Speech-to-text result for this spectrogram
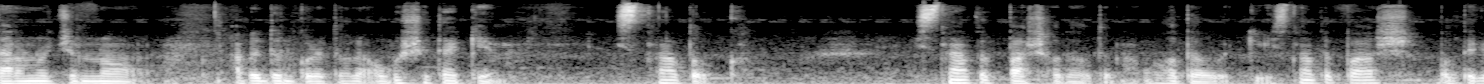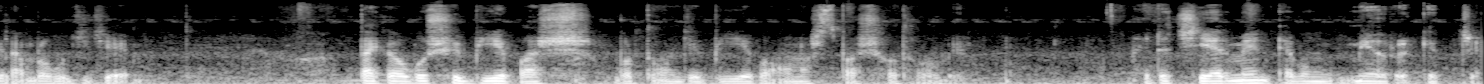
দাঁড়ানোর জন্য আবেদন করে, তাহলে অবশ্যই তাকে স্নাতক স্নাতক পাস হতে হতো না, হতে হবে কি? স্নাতক পাস বলতে গেলে আমরা বুঝি যে তাকে অবশ্যই বিএ পাস বর্তমান যে বিএ বা অনার্স পাস হতে হবে। এটা চেয়ারম্যান এবং মেয়রের ক্ষেত্রে।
